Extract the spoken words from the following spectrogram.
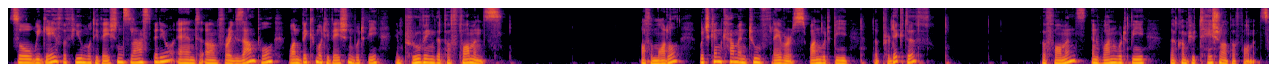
So we gave a few motivations last video. And um, for example, one big motivation would be improving the performance of a model, which can come in two flavors. One would be the predictive performance and one would be the computational performance.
